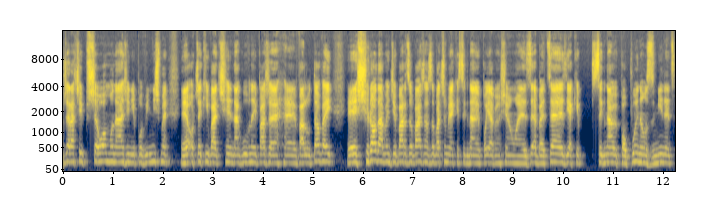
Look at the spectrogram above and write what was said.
że raczej przełomu na razie nie powinniśmy e, oczekiwać na głównej parze e, walutowej. E, Środa będzie bardzo ważna. Zobaczymy, jakie sygnały pojawią się z EBC, jakie sygnały popłyną z Minec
